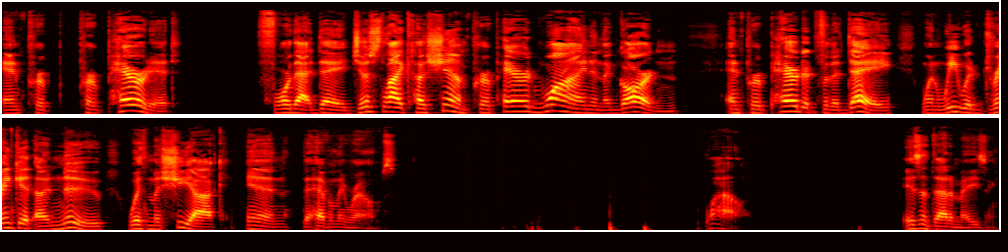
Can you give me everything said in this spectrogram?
and pre- prepared it for that day, just like Hashem prepared wine in the garden and prepared it for the day when we would drink it anew with Mashiach in the heavenly realms. Wow. Isn't that amazing?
